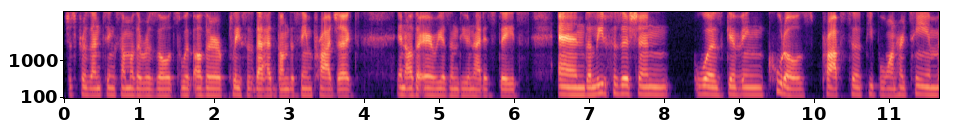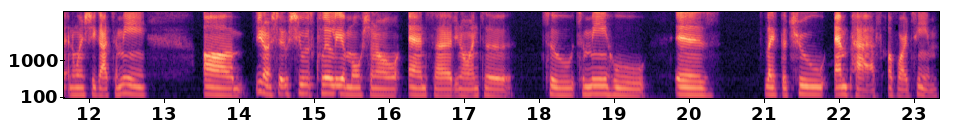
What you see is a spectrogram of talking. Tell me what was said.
just presenting some of the results with other places that had done the same project in other areas in the united states and the lead physician was giving kudos, props to people on her team. And when she got to me, um, you know, she, she was clearly emotional and said, you know, and to to to me who is like the true empath of our team.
